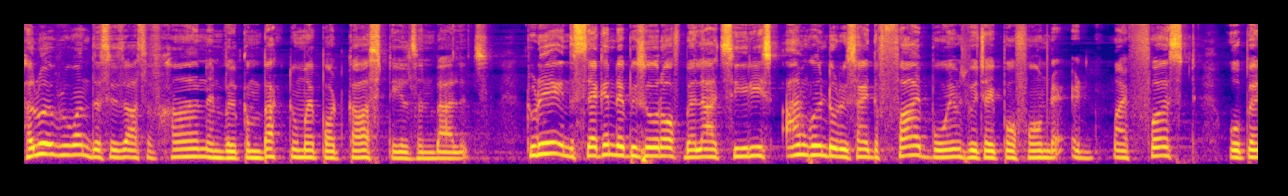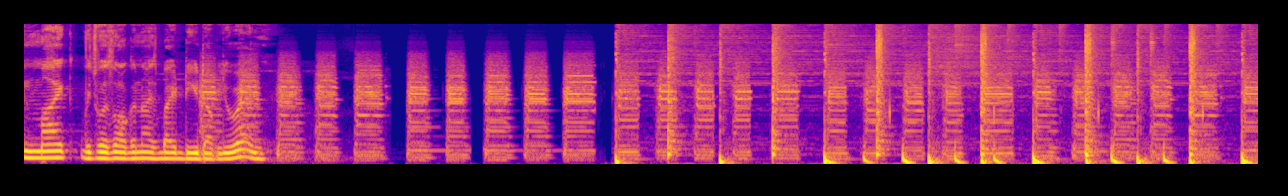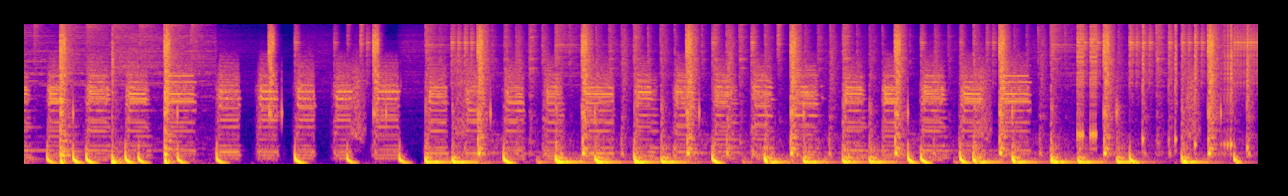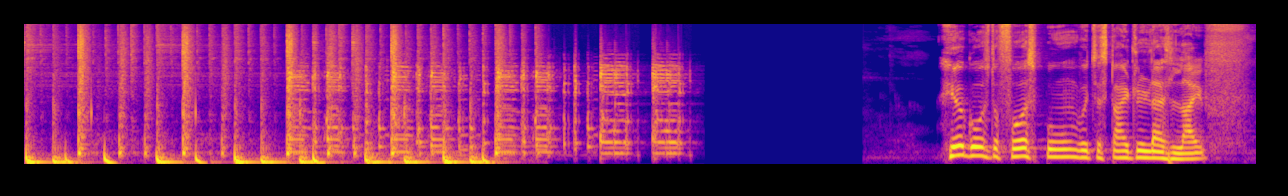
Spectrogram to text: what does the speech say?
Hello everyone, this is Asif Khan and welcome back to my podcast Tales and Ballads. Today in the second episode of Ballad series, I'm going to recite the five poems which I performed at my first open mic which was organized by DWL. Here goes the first poem which is titled as Life.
